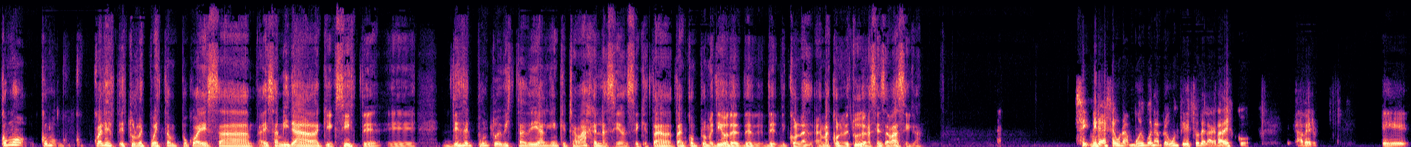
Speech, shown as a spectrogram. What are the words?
¿cómo, cómo, ¿Cuál es, tu respuesta un poco a esa, a esa mirada que existe desde el punto de vista de alguien que trabaja en la ciencia y que está tan comprometido, además con el estudio de la ciencia básica? Sí, mira, esa es una muy buena pregunta y de hecho te la agradezco. A ver, eh,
